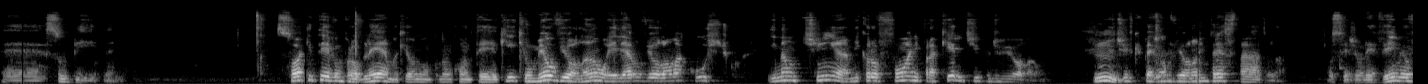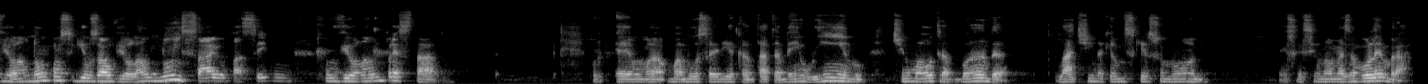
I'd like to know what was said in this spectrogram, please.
é, subi, né? Só que teve um problema que eu não, não contei aqui, que o meu violão, ele era um violão acústico e não tinha microfone para aquele tipo de violão. Hum. Eu tive que pegar um violão emprestado lá. Ou seja, eu levei meu violão, não consegui usar o violão. No ensaio, eu passei com um violão emprestado. É, uma, uma moça iria cantar também o hino. Tinha uma outra banda latina que eu me esqueço o nome. Eu esqueci o nome, mas eu vou lembrar.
